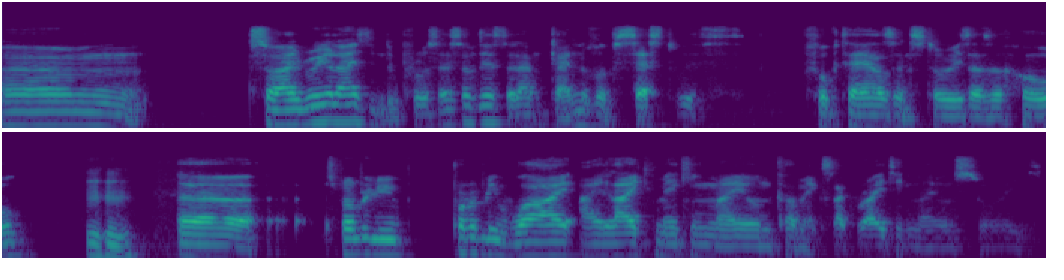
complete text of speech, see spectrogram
Um, so I realized in the process of this that I'm kind of obsessed with folk tales and stories as a whole. hmm Uh, it's probably probably why I like making my own comics, like writing my own stories.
